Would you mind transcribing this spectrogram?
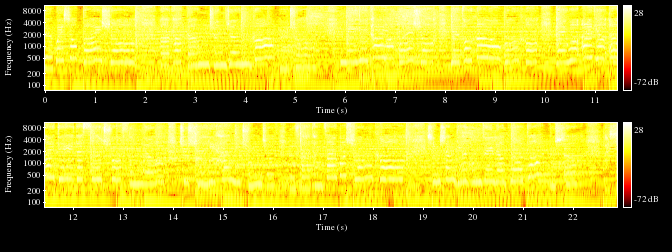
却微笑摆首，把它当成整个宇宙。你与太阳挥手，也同海鸥问候，陪我爱天爱地的四处风流。只是遗憾，你终究无法躺在我胸口，欣赏夜空最辽阔的不朽，把星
